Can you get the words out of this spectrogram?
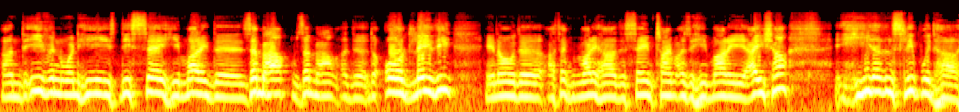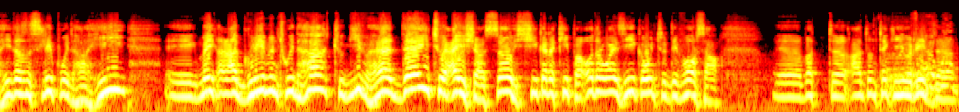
And even when he they say he married uh, Zam'a Zam'a uh, the the old lady you know the I think marry her the same time as he married Aisha. He doesn't sleep with her. He doesn't sleep with her. He uh, make an agreement with her to give her day to Aisha so she gonna keep her. Otherwise he going to divorce her. Uh, but uh, I don't think you read the,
